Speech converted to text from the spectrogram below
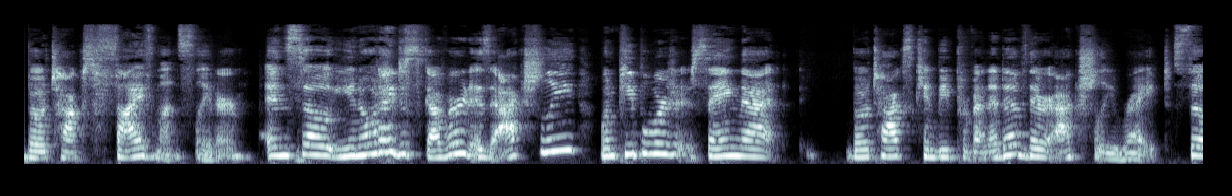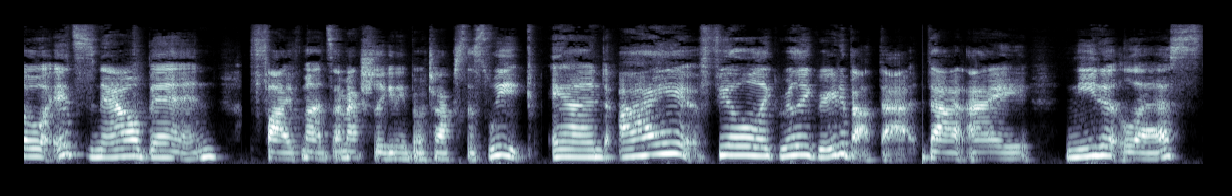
Botox five months later. And so, you know what I discovered is actually when people were saying that Botox can be preventative, they're actually right. So it's now been five months. I'm actually getting Botox this week. And I feel like really great about that, that I need it less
